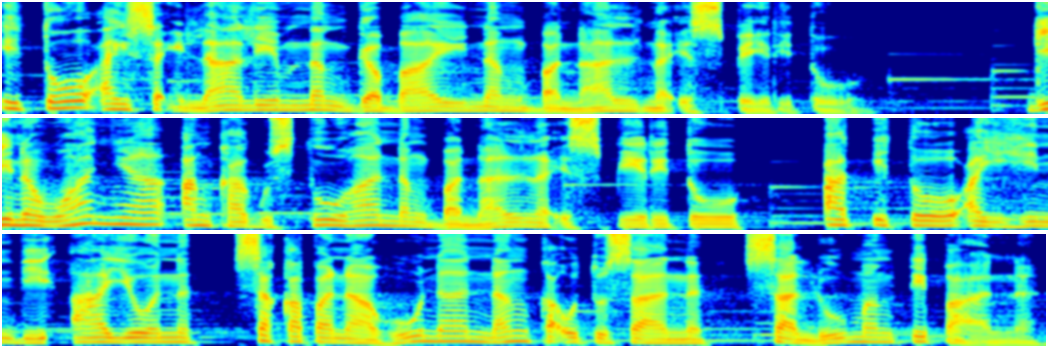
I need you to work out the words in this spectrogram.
ito ay sa ilalim ng gabay ng banal na Espiritu. Ginawa niya ang kagustuhan ng banal na Espiritu at ito ay hindi ayon sa kapanahunan ng kautusan sa lumang tipan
